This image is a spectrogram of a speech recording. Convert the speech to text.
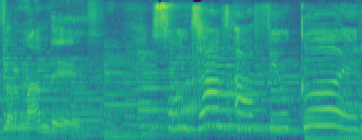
Fernández. Sometimes I feel good.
